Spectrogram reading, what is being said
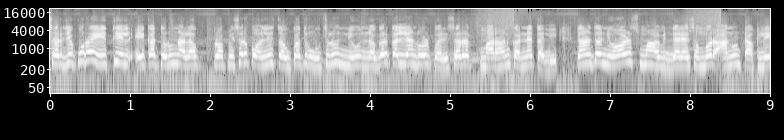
सर्जेपुरा येथील एका तरुणाला प्रोफेसर कॉलनी चौकातून उचलून नेऊन नगर कल्याण रोड परिसरात मारहाण करण्यात आली. त्यानंतर न्यूयॉर्क महाविद्यालयासमोर आणून टाकले.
